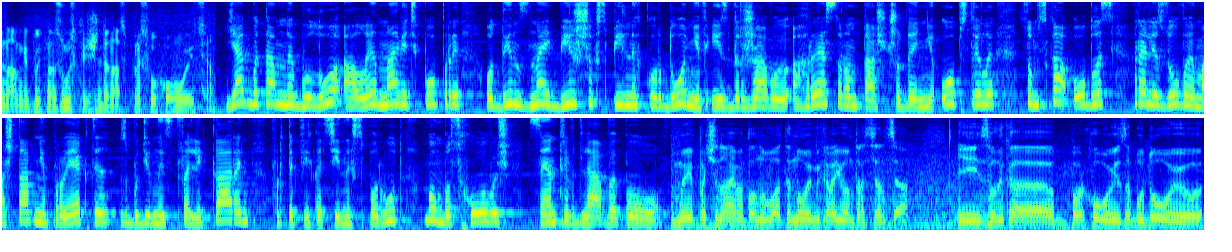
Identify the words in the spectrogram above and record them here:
Нам ідуть на зустріч, до нас прислуховуються. Як би там не було, але навіть попри один з найбільших спільних кордонів із державою-агресором та щоденні обстріли, Сумська область реалізовує масштабні проекти з будівництва лікарень, фортифікаційних споруд, бомбосховищ, центрів для ВПО. Ми починаємо планувати новий мікрорайон Тростянця. І з великоповерховою забудовою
